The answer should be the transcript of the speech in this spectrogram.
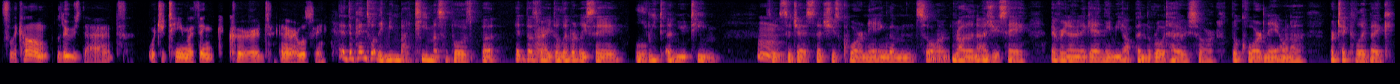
So they can't lose that, which a team I think could. Anyway, we'll see. It depends what they mean by team, I suppose, but it does very deliberately say lead a new team. So it hmm. suggests that she's coordinating them and so on, rather than, as you say, every now and again they meet up in the roadhouse or they'll coordinate on a particularly big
